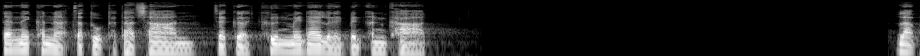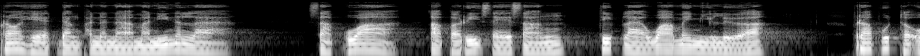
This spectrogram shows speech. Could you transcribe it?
แต่ในขณะจตุทถฌานจะเกิดขึ้นไม่ได้เลยเป็นอันขาด และเพราะเหตุดังพรรณนามานี้นั่นแหละสับว่าอปริเสสังที่แปลว่าไม่มีเหลือ พระพุทธอ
